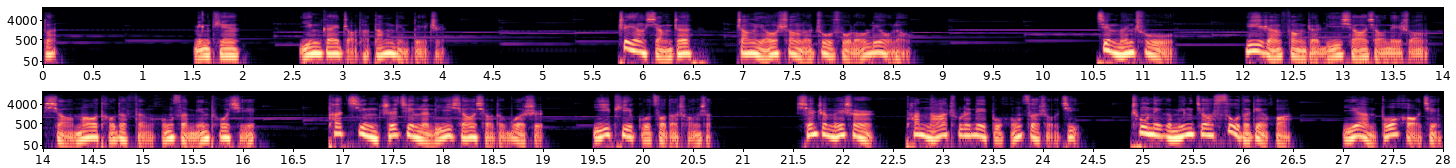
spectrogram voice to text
断。明天应该找他当面对质。这样想着，张瑶上了住宿楼六楼。进门处，依然放着李小小那双小猫头的粉红色棉拖鞋。他径直进了李小小的卧室，一屁股坐到床上，闲着没事他拿出了那部红色手机，冲那个名叫素的电话一按拨号键，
